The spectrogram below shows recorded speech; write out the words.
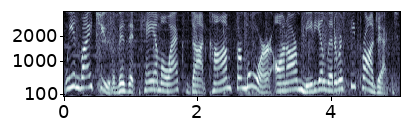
We invite you to visit KMOX.com for more on our media literacy project.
